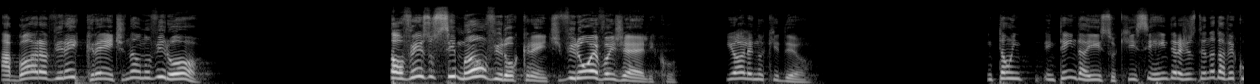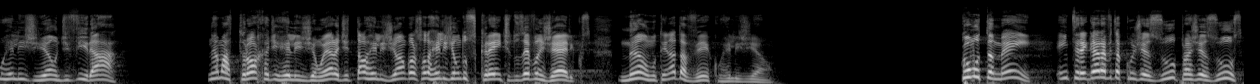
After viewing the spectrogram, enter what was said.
agora virei crente. Não, não virou. Talvez o Simão virou crente, virou evangélico. E olha no que deu. Então entenda isso, que se render a Jesus não tem nada a ver com religião, de virar. Não é uma troca de religião. Era de tal religião, agora sou da religião dos crentes, dos evangélicos. Não, não tem nada a ver com religião. Como também entregar a vida com Jesus, para Jesus,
